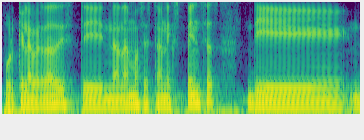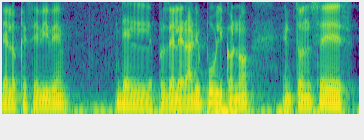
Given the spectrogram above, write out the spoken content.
Porque la verdad, este, nada más están expensas de, de lo que se vive del, pues, del erario público, ¿no? Entonces,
